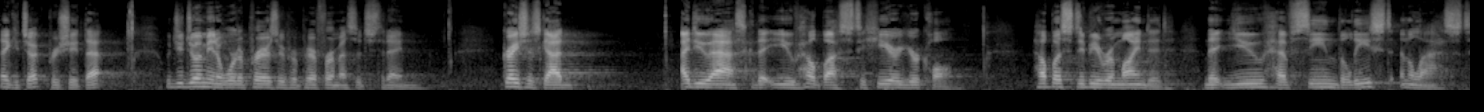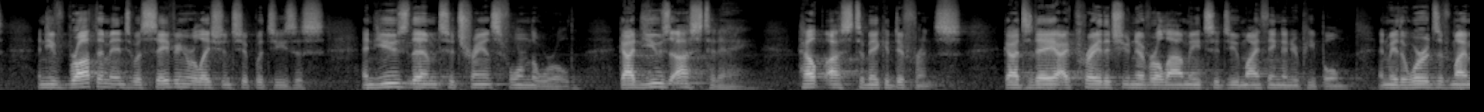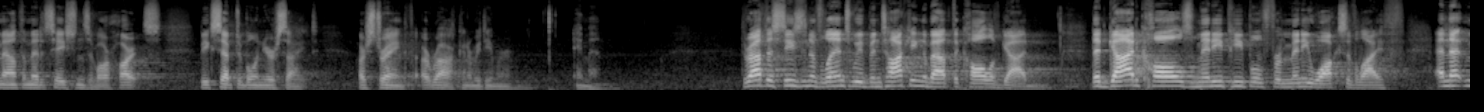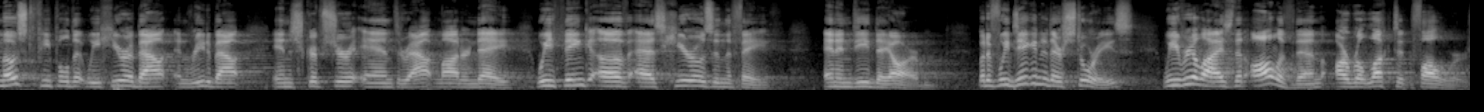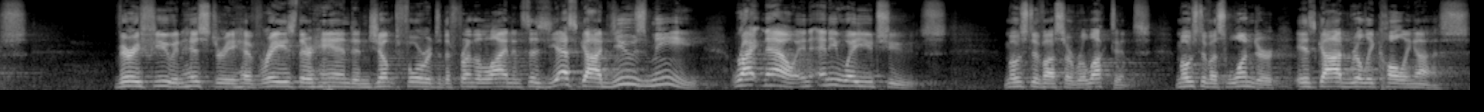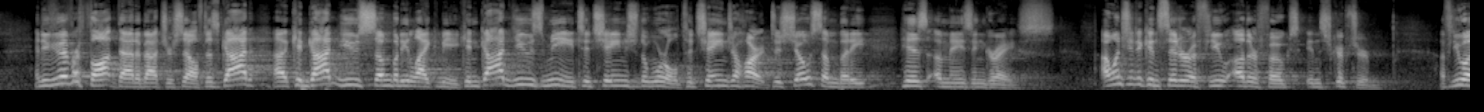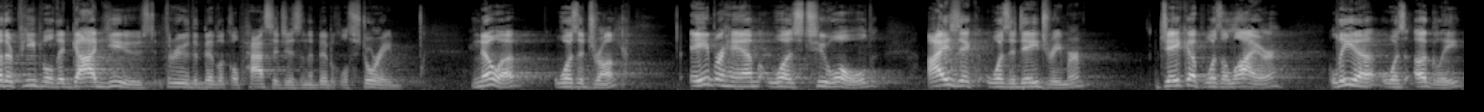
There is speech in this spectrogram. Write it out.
Thank you, Chuck. Appreciate that. Would you join me in a word of prayer as we prepare for our message today? Gracious God, I do ask that you help us to hear your call. Help us to be reminded that you have seen the least and the last, and you've brought them into a saving relationship with Jesus and used them to transform the world. God, use us today. Help us to make a difference. God, today I pray that you never allow me to do my thing on your people, and may the words of my mouth and meditations of our hearts be acceptable in your sight, our strength, our rock, and our Redeemer. Amen. Throughout the season of Lent, we've been talking about the call of God. That God calls many people from many walks of life, and that most people that we hear about and read about in Scripture and throughout modern day, we think of as heroes in the faith, and indeed they are. But if we dig into their stories, we realize that all of them are reluctant followers. Very few in history have raised their hand and jumped forward to the front of the line and says, "Yes, God, use me." Right now in any way you choose. Most of us are reluctant. Most of us wonder, is God really calling us? And have you ever thought that about yourself? Does God, uh, can God use somebody like me? Can God use me to change the world, to change a heart, to show somebody His amazing grace? I want you to consider a few other folks in Scripture, a few other people that God used through the biblical passages and the biblical story. Noah was a drunk. Abraham was too old. Isaac was a daydreamer. Jacob was a liar. Leah was ugly.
